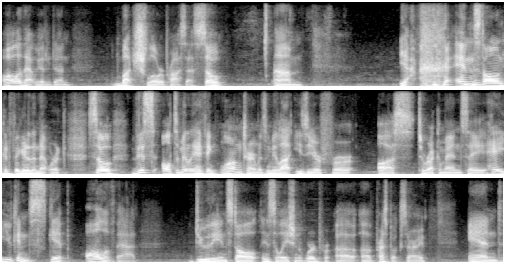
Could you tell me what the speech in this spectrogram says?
All of that we would have done much slower process. So, um, yeah, install and configure the network. So this ultimately, I think, long term is gonna be a lot easier for us to recommend. Say, hey, you can skip all of that, do the install installation of Word uh, of Pressbook, sorry, and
